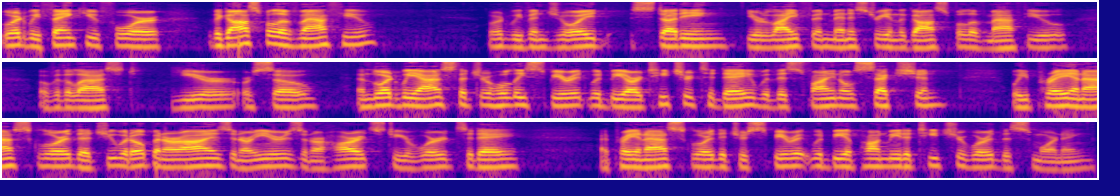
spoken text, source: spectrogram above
Lord, we thank you for the Gospel of Matthew. Lord, we've enjoyed studying your life and ministry in the Gospel of Matthew over the last year or so. And Lord, we ask that your Holy Spirit would be our teacher today with this final section. We pray and ask, Lord, that you would open our eyes and our ears and our hearts to your word today. I pray and ask, Lord, that your Spirit would be upon me to teach your word this morning.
